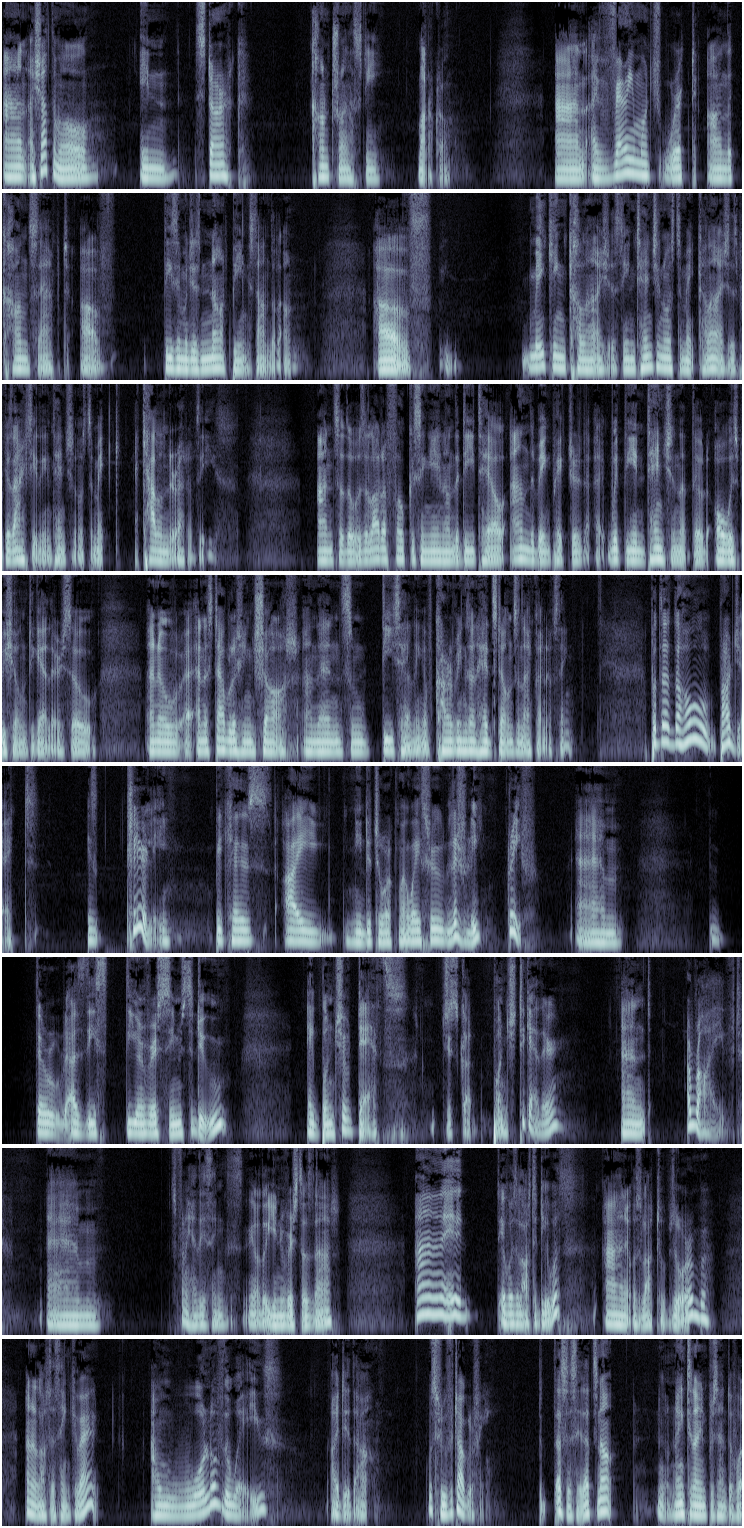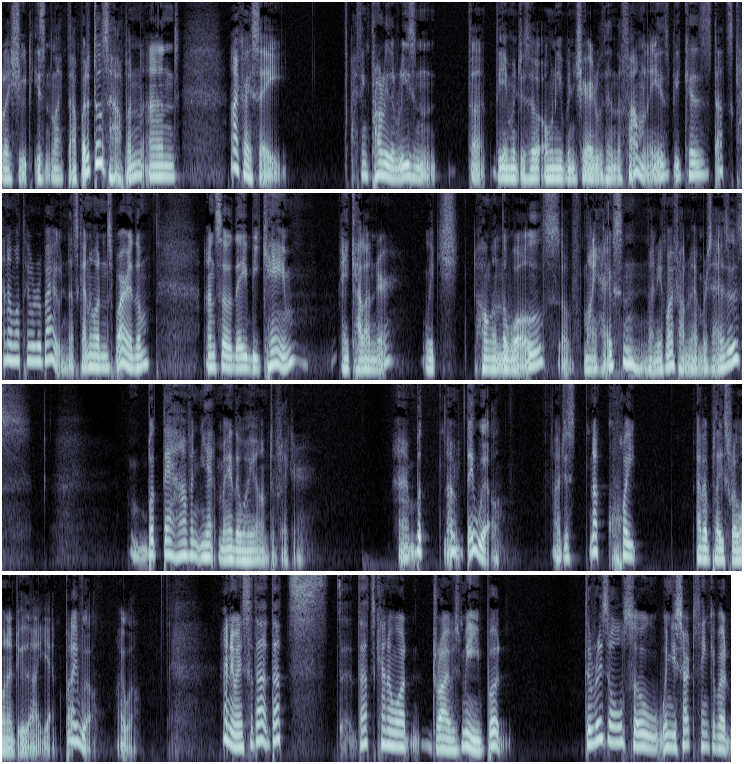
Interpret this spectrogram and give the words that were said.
And I shot them all in stark, contrasty monochrome. And I very much worked on the concept of these images not being standalone, of making collages. The intention was to make collages because actually the intention was to make a calendar out of these. And so there was a lot of focusing in on the detail and the big picture uh, with the intention that they would always be shown together. So I know an establishing shot and then some detailing of carvings on headstones and that kind of thing. But the the whole project is clearly because I needed to work my way through literally grief. Um, there, as the the universe seems to do, a bunch of deaths just got bunched together and arrived. Um, it's funny how these things, you know, the universe does that, and it it was a lot to deal with, and it was a lot to absorb, and a lot to think about. And one of the ways I did that was through photography. But that's to say, that's not, you know, 99% of what I shoot isn't like that, but it does happen. And like I say, I think probably the reason that the images have only been shared within the family is because that's kind of what they were about. And That's kind of what inspired them. And so they became a calendar which hung on the walls of my house and many of my family members' houses but they haven't yet made their way onto Flickr. Um, but um, they will. I just not quite at a place where I want to do that yet, but I will. I will. Anyway, so that that's that's kind of what drives me. But there is also when you start to think about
